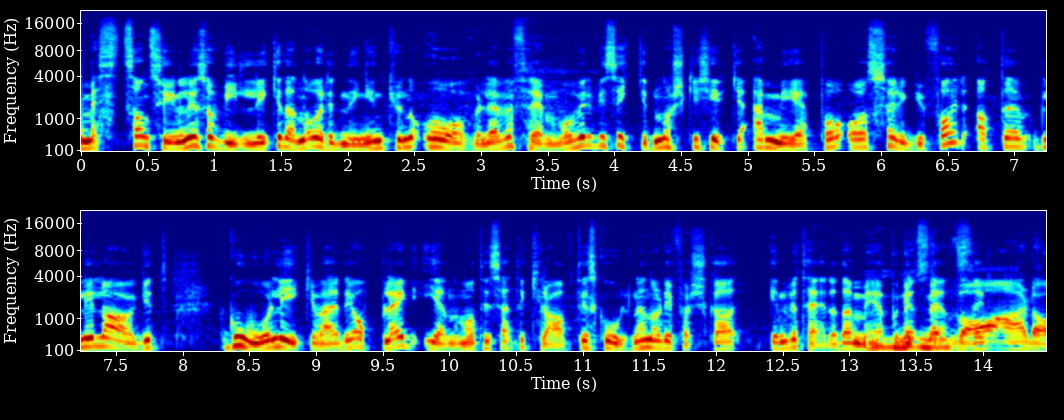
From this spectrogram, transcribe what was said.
Mest sannsynlig så vil ikke denne ordningen kunne overleve fremover hvis ikke Den norske kirke er med på å sørge for at det blir laget gode og likeverdige opplegg gjennom at de setter krav til skolene når de først skal invitere dem med på gudstjenester. Men, men hva er da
